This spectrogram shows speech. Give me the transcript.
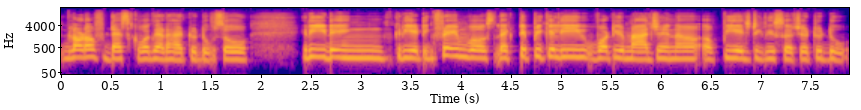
lot of desk work that I had to do. So reading, creating frameworks, like typically what you imagine a, a PhD researcher to do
